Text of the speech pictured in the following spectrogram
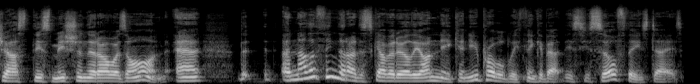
just this mission that I was on. And th- another thing that I discovered early on, Nick, and you probably think about this yourself these days,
